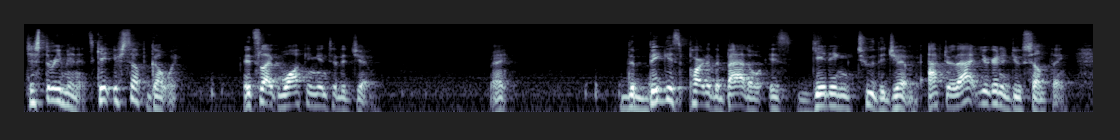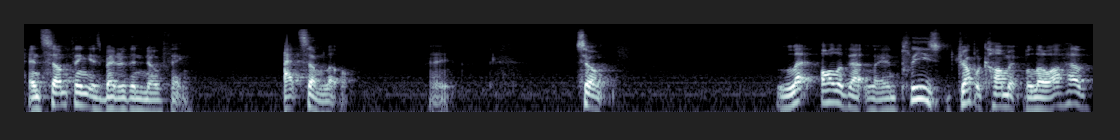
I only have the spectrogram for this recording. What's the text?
Just three minutes. Get yourself going. It's like walking into the gym, right? The biggest part of the battle is getting to the gym. After that, you're gonna do something. And something is better than no thing at some level, right? So, let all of that land. Please drop a comment below. I'll have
